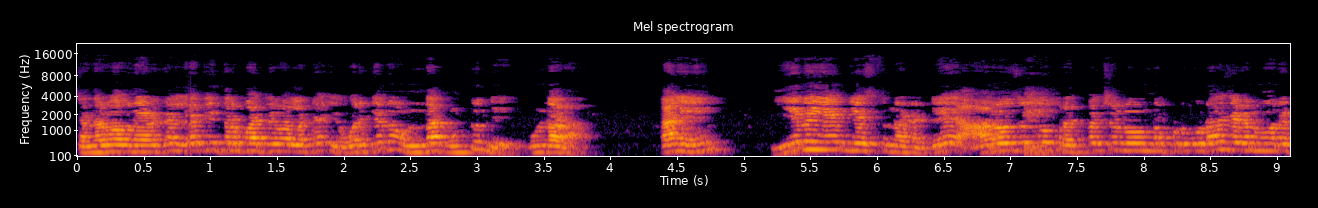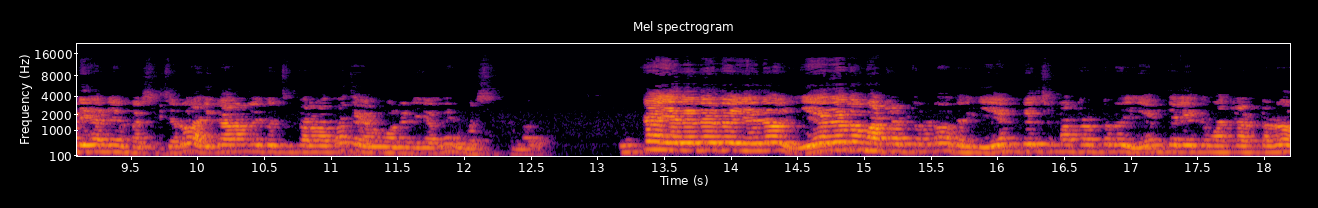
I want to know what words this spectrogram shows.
చంద్రబాబు నాయుడుగా లేక ఇతర పార్టీ వాళ్ళగా ఎవరికైనా ఉండ ఉంటుంది ఉండాలా? కానీ ఈయన ఏం చేస్తున్నాడంటే ఆ రోజుల్లో ప్రతిపక్షంలో ఉన్నప్పుడు కూడా జగన్మోహన్ రెడ్డి గారిని విమర్శించారు. అధికారంలోకి వచ్చిన తర్వాత జగన్మోహన్ రెడ్డి గారిని విమర్శిస్తున్నారు. ఇంకా ఏదేదేదో ఏదో ఏదేదో మాట్లాడుతున్నాడో అతనికి ఏం తెలిసి మాట్లాడతాడో ఏం తెలియక మాట్లాడతాడో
